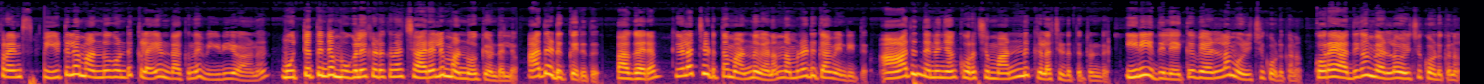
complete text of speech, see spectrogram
ഫ്രണ്ട്സ് വീട്ടിലെ മണ്ണ് കൊണ്ട് ക്ലേ ഉണ്ടാക്കുന്ന വീഡിയോ ആണ്. മുറ്റത്തിന്റെ മുകളിൽ കിടക്കുന്ന ചരലും മണ്ണും ഒക്കെ ഉണ്ടല്ലോ അതെടുക്കരുത്. പകരം കിളച്ചെടുത്ത മണ്ണ് വേണം നമ്മൾ എടുക്കാൻ വേണ്ടിയിട്ട്. ആദ്യം തന്നെ ഞാൻ കുറച്ച് മണ്ണ് കിളച്ചെടുത്തിട്ടുണ്ട്. ഇനി ഇതിലേക്ക് വെള്ളം ഒഴിച്ചു കൊടുക്കണം. കുറെ അധികം വെള്ളം ഒഴിച്ചു കൊടുക്കണം.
